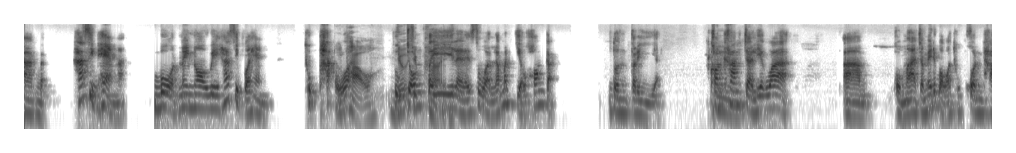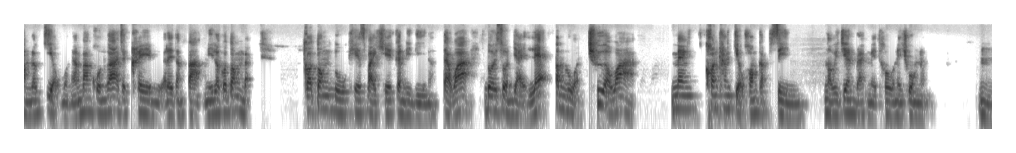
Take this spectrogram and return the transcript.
มากแบบห้าสิบแห่งอะโบสถ์ในนอร์เวย์ห้าสิบกว่าแห่ง ถูกเผาอะเผาถูกโจมตีเยอะชิบหายหลาย ๆ ส่วน แล้วมันเกี่ยวข้องกับดนตรีอะค่อนข้างจะเรียกว่าอ่า ผมอาจจะไม่ได้บอกว่าทุกคนทำแล้วเกี่ยวหมดนะบางคนก็อาจจะเคลมหรืออะไรต่าง ๆ นี้เราก็ต้องแบบ ก็ต้องดูเคส by เคสกันดีๆนะแต่ว่าโดยส่วนใหญ่และตำรวจเชื่อว่าแม่งค่อนข้างเกี่ยวข้องกับซีน Norwegian Black Metal ในช่วงนั้นอืม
